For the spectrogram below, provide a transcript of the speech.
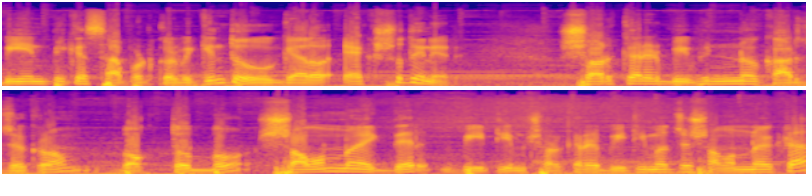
বিএনপিকে সাপোর্ট করবে, কিন্তু গেল একশো দিনের সরকারের বিভিন্ন কার্যক্রম, বক্তব্য, সমন্বয়কদের বি টিম সরকারের বি টিম হচ্ছে সমন্বয়করা,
